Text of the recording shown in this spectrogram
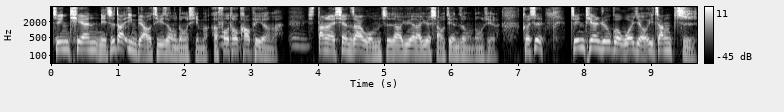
今天你知道印表机这种东西吗？呃，photocopier 嘛。嗯。当然，现在我们知道越来越少见这种东西了。可是今天如果我有一张纸，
